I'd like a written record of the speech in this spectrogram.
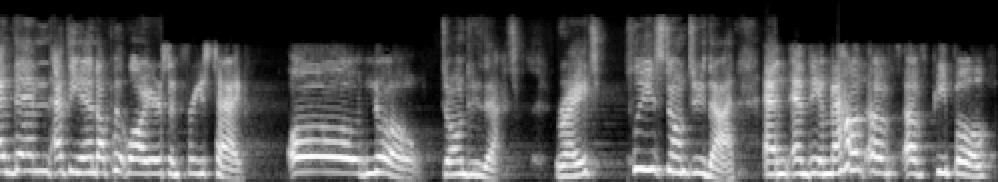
And then at the end I'll put lawyers and freeze tag. Oh, no. Don't do that. Right? Please don't do that. And and the amount of of people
